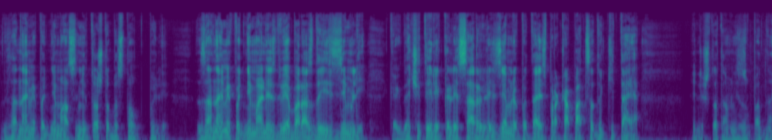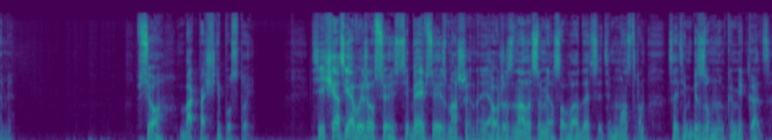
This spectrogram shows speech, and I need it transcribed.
За нами поднимался не то чтобы столб пыли. За нами поднимались две борозды из земли — когда четыре колеса рыли землю, пытаясь прокопаться до Китая. Или что там внизу под нами. Все, бак почти пустой. Сейчас я выжил все из себя и все из машины. Я уже знал и сумел совладать с этим монстром, с этим безумным камикадзе.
